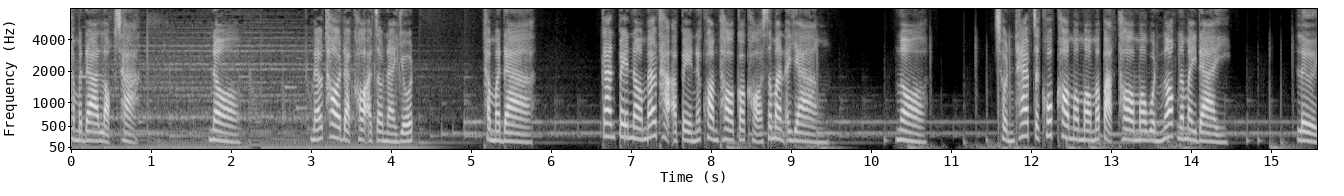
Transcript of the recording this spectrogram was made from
ธรรมดาหลอกฉะนอ แมวทอดักคออาเจ้านายศ ธรรมดา การเป็นนอแมวถาอเปนะความทอกขอสมันอยาง งอ ชนแทบจะควบคอมอมอมาปากทอมาวนงอกน้ำไม่ใด เลย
